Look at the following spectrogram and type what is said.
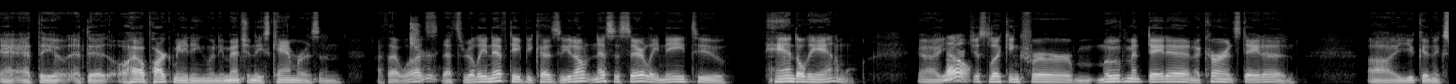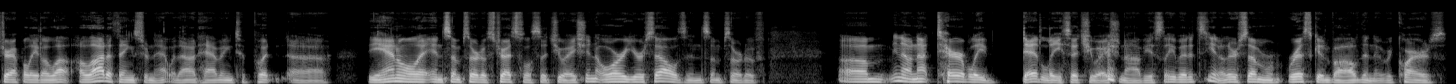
at the at the Ohio PARC meeting when he mentioned these cameras, and I thought, well, that's Sure. that's really nifty because you don't necessarily need to handle the animal. Uh, No. You're just looking for movement data and occurrence data, and uh, you can extrapolate a lot a lot of things from that without having to put uh, the animal in some sort of stressful situation or yourselves in some sort of um, you know not terribly deadly situation obviously but it's you know there's some risk involved and it requires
